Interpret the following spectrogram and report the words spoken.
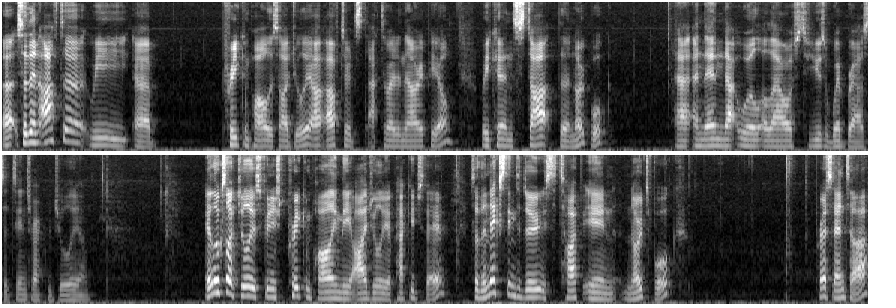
Uh, so then after we uh, pre-compile this IJulia, after it's activated in the REPL, we can start the notebook uh, and then that will allow us to use a web browser to interact with Julia. It looks like Julia's finished pre-compiling the IJulia package there. So the next thing to do is to type in notebook, press enter,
